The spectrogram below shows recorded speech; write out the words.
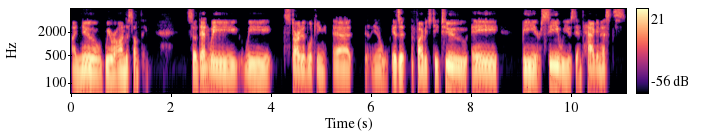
I knew we were onto something. So then we we started looking at you know is it the 5-HT2 A, B, or C? We used antagonists.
